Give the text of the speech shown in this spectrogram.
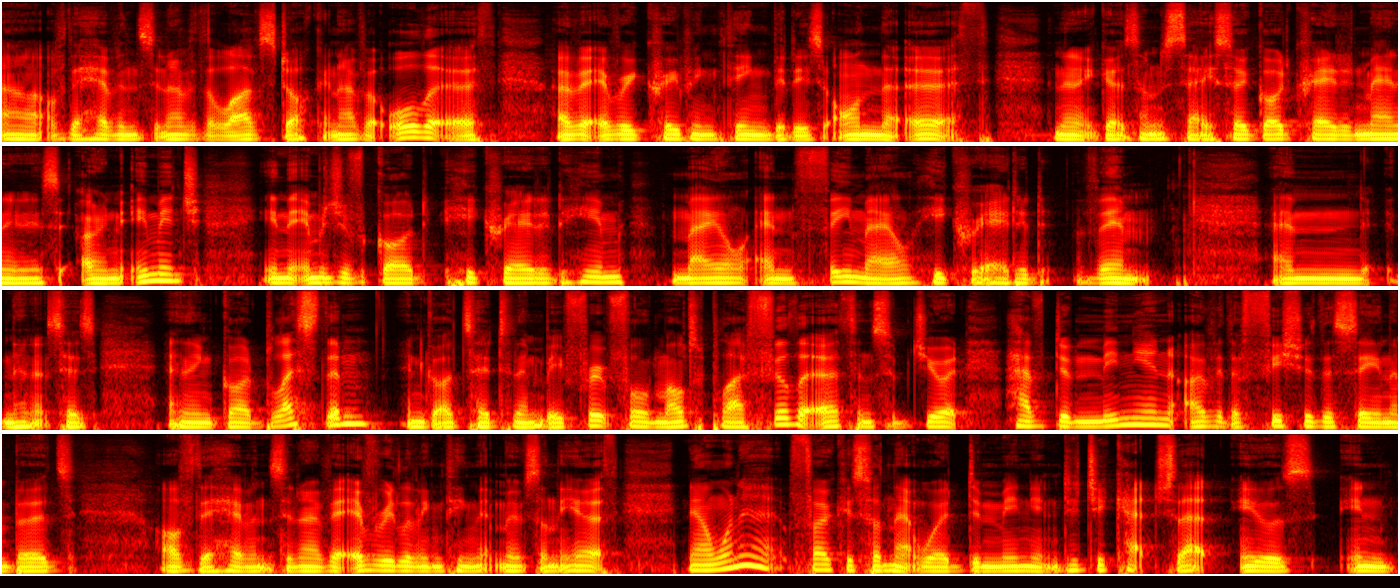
uh, of the heavens, and over the livestock, and over all the earth, over every creeping thing that is on the earth. And then it goes on to say, So God created man in his own image. In the image of God, he created him, male and female, he created them. And then it says, And then God blessed them, and God said to them, Be fruitful and multiply, fill the earth and subdue it, have dominion over the fish of the sea and the birds of the heavens, and over every living thing that moves on the earth. Now, I want to focus on that word dominion. Did you catch that? It was in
